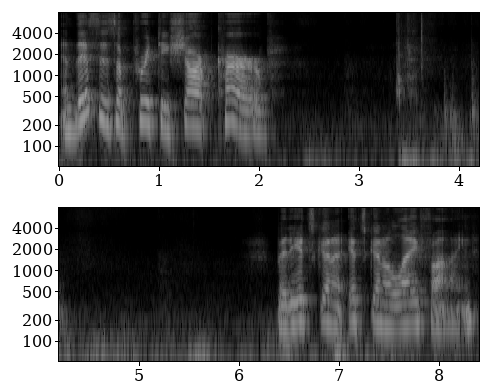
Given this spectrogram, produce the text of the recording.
And this is a pretty sharp curve. But it's gonna it's gonna lay fine.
